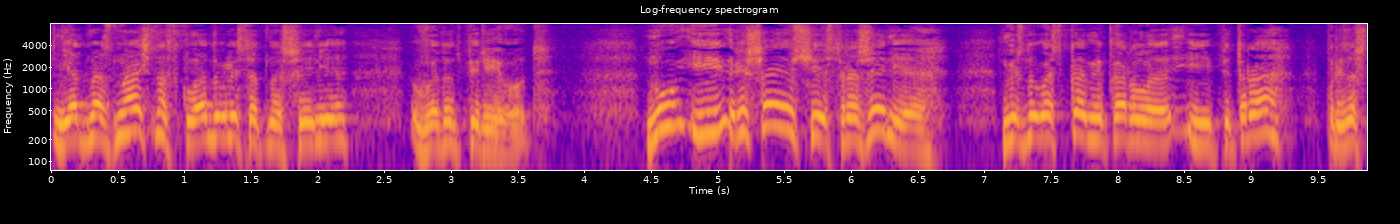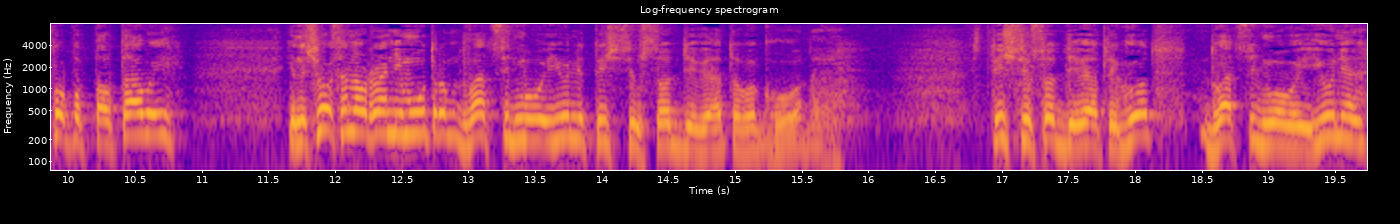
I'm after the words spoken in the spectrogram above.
неоднозначно складывались отношения в этот период. Ну и решающее сражение между войсками Карла и Петра произошло под Полтавой. И началось оно ранним утром 27 июня 1709 года. 1709 год, 27 июня.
